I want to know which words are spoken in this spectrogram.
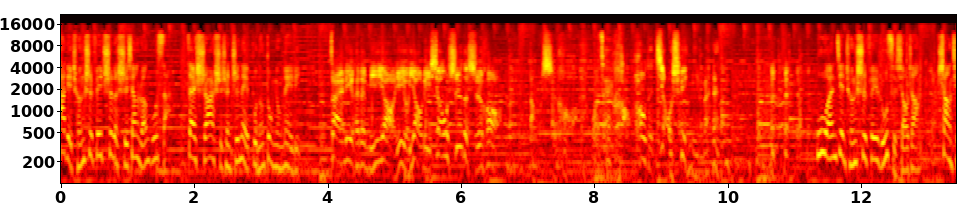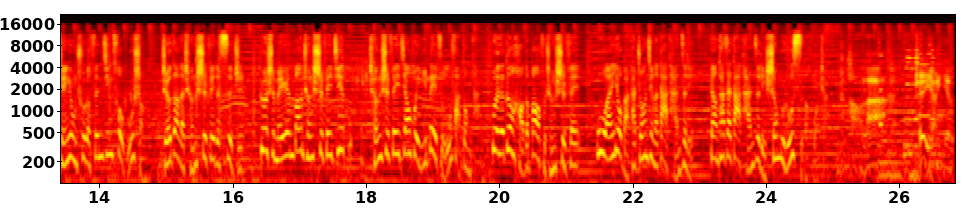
她给程世飞吃了十香软骨散，在十二时辰之内不能动用内力。再厉害的迷药也有药力消失的时候，到时候我再好好的教训你们。乌丸见程世飞如此嚣张，上前用出了分筋错骨手，折断了程世飞的四肢。若是没人帮程世飞接骨，程世飞将会一辈子无法动弹。为了更好的报复程世飞，乌丸又把他装进了大坛子里，让他在大坛子里生不如死的活着。好了，这样一来，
